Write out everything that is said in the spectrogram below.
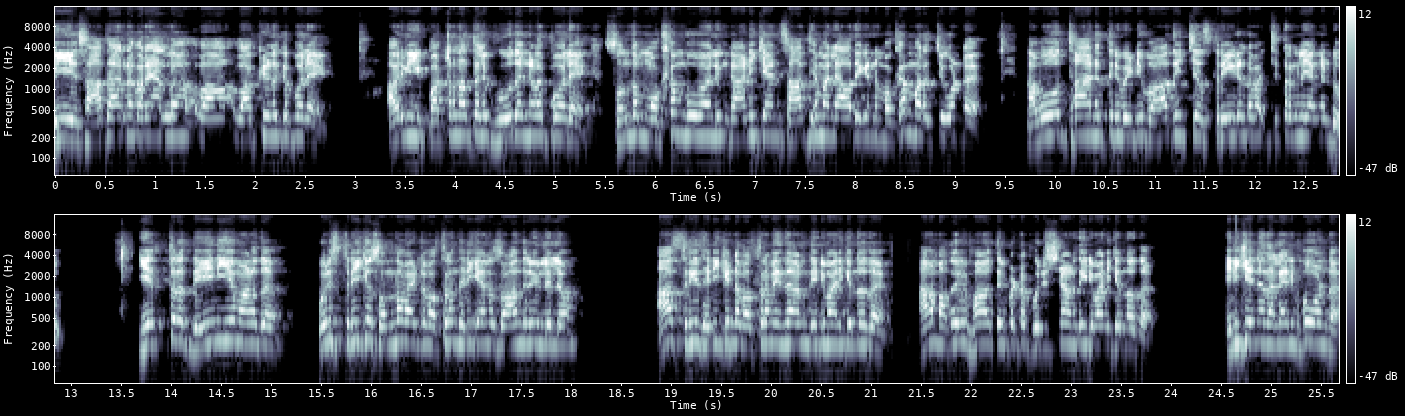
ഈ സാധാരണ പറയാനുള്ള വാക്കുകളൊക്കെ പോലെ അവർക്ക് ഈ പട്ടണത്തിലെ ഭൂതങ്ങളെ പോലെ സ്വന്തം മുഖം പോലും കാണിക്കാൻ സാധ്യമല്ലാതെ കണ്ട് മുഖം മറച്ചുകൊണ്ട് നവോത്ഥാനത്തിന് വേണ്ടി വാദിച്ച സ്ത്രീകളുടെ ചിത്രങ്ങൾ ഞാൻ കണ്ടു. എത്ര ദയനീയമാണത്. ഒരു സ്ത്രീക്ക് സ്വന്തമായിട്ട് വസ്ത്രം ധരിക്കാനുള്ള സ്വാതന്ത്ര്യമില്ലല്ലോ ആ സ്ത്രീ ധരിക്കേണ്ട വസ്ത്രം എന്താണ് തീരുമാനിക്കുന്നത്? ആ മതവിഭാഗത്തിൽപ്പെട്ട പുരുഷനാണ് തീരുമാനിക്കുന്നത്. എനിക്ക് തന്നെ നല്ല അനുഭവമുണ്ട്.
